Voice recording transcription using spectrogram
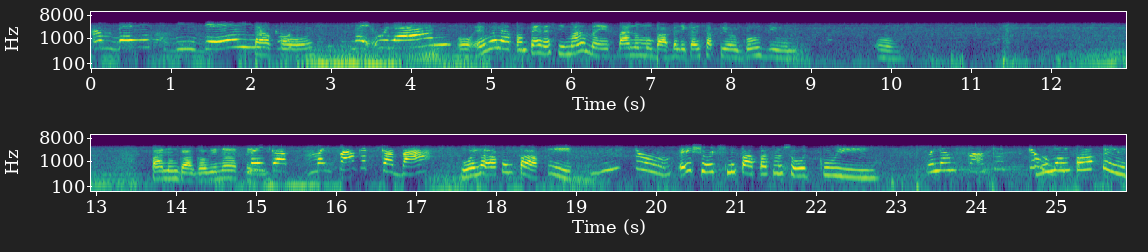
umbrella day Tapos, may ulan oh, eh wala pang pera si mama eh. Paano mo babalikan sa pure gold yun? Oh. Paano gagawin may natin? ka may packet ka ba Wala akong pocket. dito Eh, shorts ni Papa itong suot ko eh. walang packet to Walang pocket.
